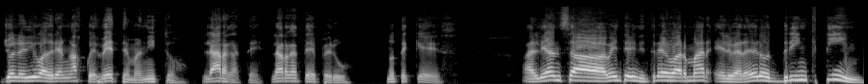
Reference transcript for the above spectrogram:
yo le digo a Adrián Ascuez, vete, manito, lárgate, lárgate de Perú, no te quedes. Alianza 2023 va a armar el verdadero Drink Team,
